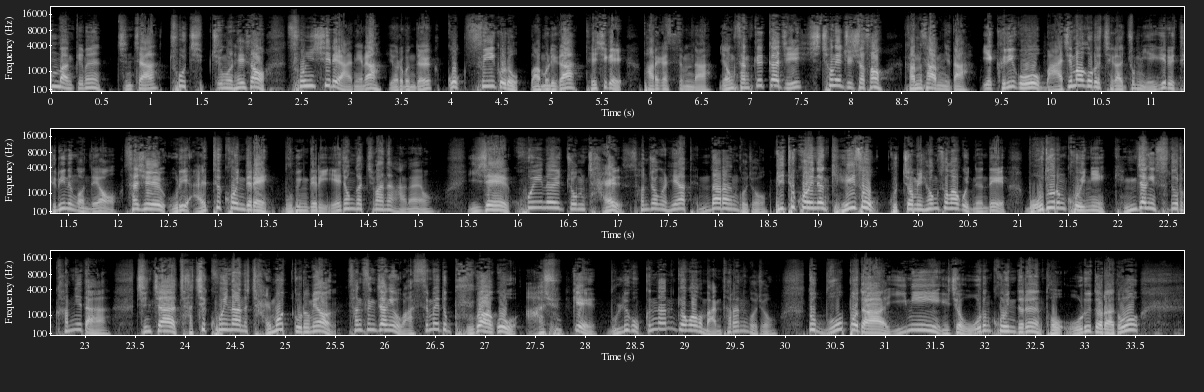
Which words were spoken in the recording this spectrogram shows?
만큼은 진짜 초집중을 해서 손실이 아니라 여러분들 꼭 수익으로 마무리가 되시길 바라겠습니다. 영상 끝까지 시청해주셔서 감사합니다. 예, 그리고 마지막으로 제가 좀 얘기를 드리는 건데요. 사실 우리 알트코인들의 무빙들이 예전 같지만은 않아요. 이제 코인을 좀 잘 선정을 해야 된다라는 거죠. 비트코인은 계속 고점을 형성하고 있는데 못 오른 코인이 굉장히 수두룩합니다. 진짜 자칫 코인 하나 잘못 고르면 상승장에 왔음에도 불구하고 아쉽게 물리고 끝나는 경우가 많다라는 거죠. 또 무엇보다 이미 이제 오른 코인들은 더 오르더라도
